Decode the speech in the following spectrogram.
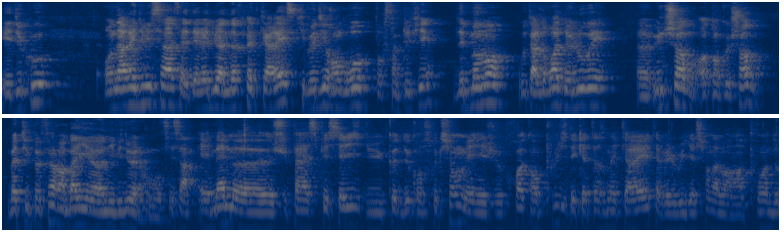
Et du coup, on a réduit ça, ça a été réduit à 9 mètres carrés, ce qui veut dire en gros, pour simplifier, dès le moment où tu as le droit de louer une chambre en tant que chambre, bah, tu peux faire un bail euh, individuel en gros. C'est ça. Et même, euh, je suis pas spécialiste du code de construction, mais je crois qu'en plus des 14 mètres carrés, tu avais l'obligation d'avoir un point d'eau.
